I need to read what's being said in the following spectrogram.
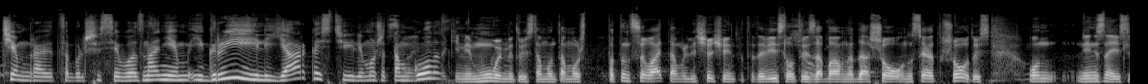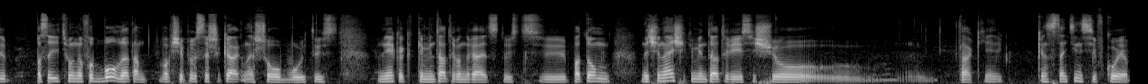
чем нравится больше всего? Знанием игры или яркостью, или может там голос? Такими мувами, то есть там он там может потанцевать там или еще что-нибудь, вот это весело, то есть забавно, да, шоу, он устраивает шоу, то есть он, я не знаю, если посадить его на футбол, да, там вообще просто шикарное шоу будет. То есть мне как комментатору нравится. То есть э, потом начинающий комментатор есть еще так, я Константин Сивко, я,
